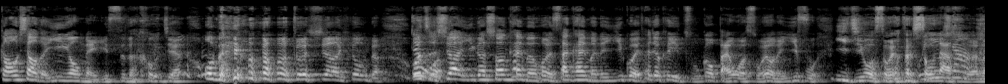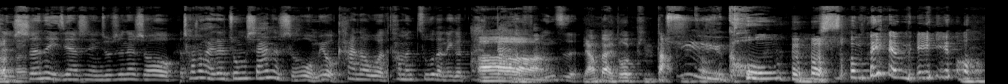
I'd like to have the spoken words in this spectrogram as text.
高效的应用每一次的空间，我没有那么多需要用的，我我只需要一个双开门或者三开门的衣柜，它就可以足够摆我所有的衣服以及我所有的收纳盒了很。深的一件事情，就是那时候超超还在中山的时候，我们有看到过他们租的那个很 大的房子，两百多平大巨空，什么也没有。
